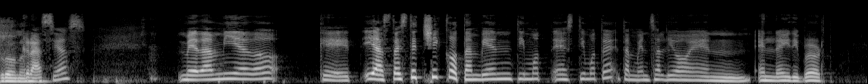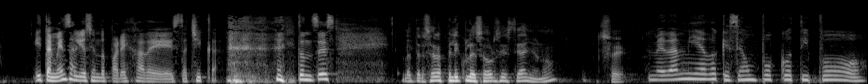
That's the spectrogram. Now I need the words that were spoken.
Ronan. Gracias. Me da miedo que y hasta este chico también Timo, es Timote también salió en, en Lady Bird y también salió siendo pareja de esta chica. Entonces La tercera película de Saoirse este año, ¿no? Sí. me da miedo que sea un poco tipo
